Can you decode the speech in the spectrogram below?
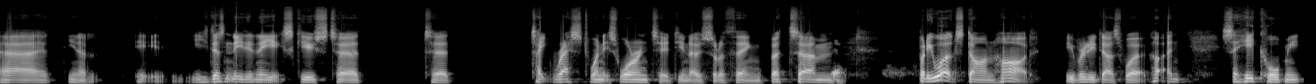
Uh, you know, he, he, doesn't need any excuse to to take rest when it's warranted. You know, sort of thing. But um, yeah. but he works darn hard. He really does work. And so he called me.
